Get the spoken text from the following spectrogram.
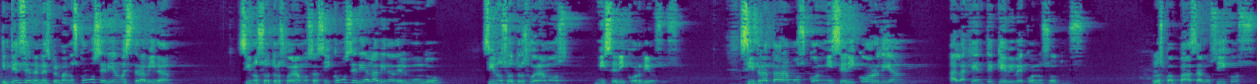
Y piensen en esto, hermanos, ¿cómo sería nuestra vida si nosotros fuéramos así? ¿Cómo sería la vida del mundo si nosotros fuéramos misericordiosos. Si tratáramos con misericordia a la gente que vive con nosotros, los papás a los hijos,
